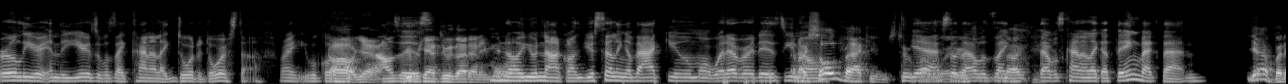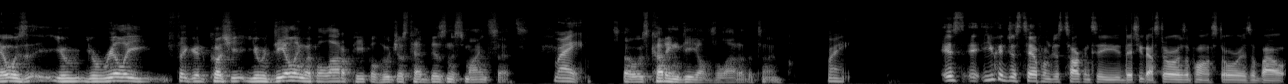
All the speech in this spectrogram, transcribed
earlier in the years it was like kind of like door to door stuff right you would go to Oh yeah, houses you can't do that anymore. you know you're not going you're selling a vacuum or whatever it is you and know I sold vacuums too. yeah so that was like I- that was kind of like a thing back then Yeah, but it was you. You really figured because you, you were dealing with a lot of people who just had business mindsets. right So it was cutting deals a lot of the time. right It's it, you can just tell from just talking to you that you got stories upon stories about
